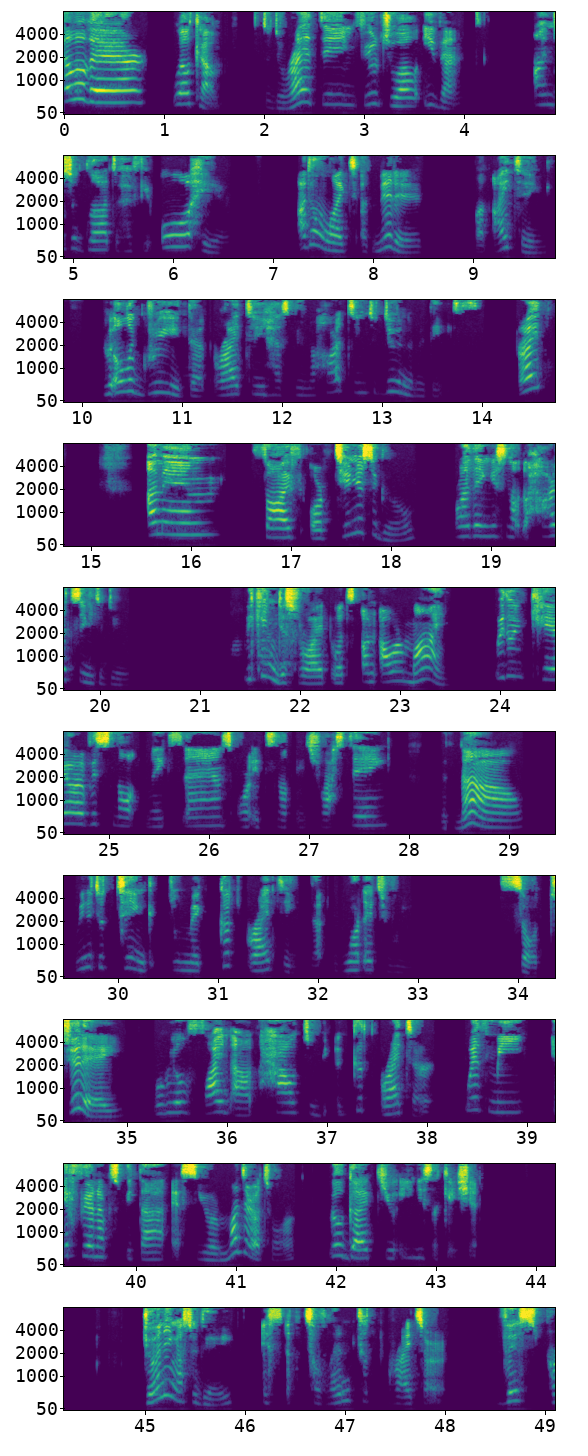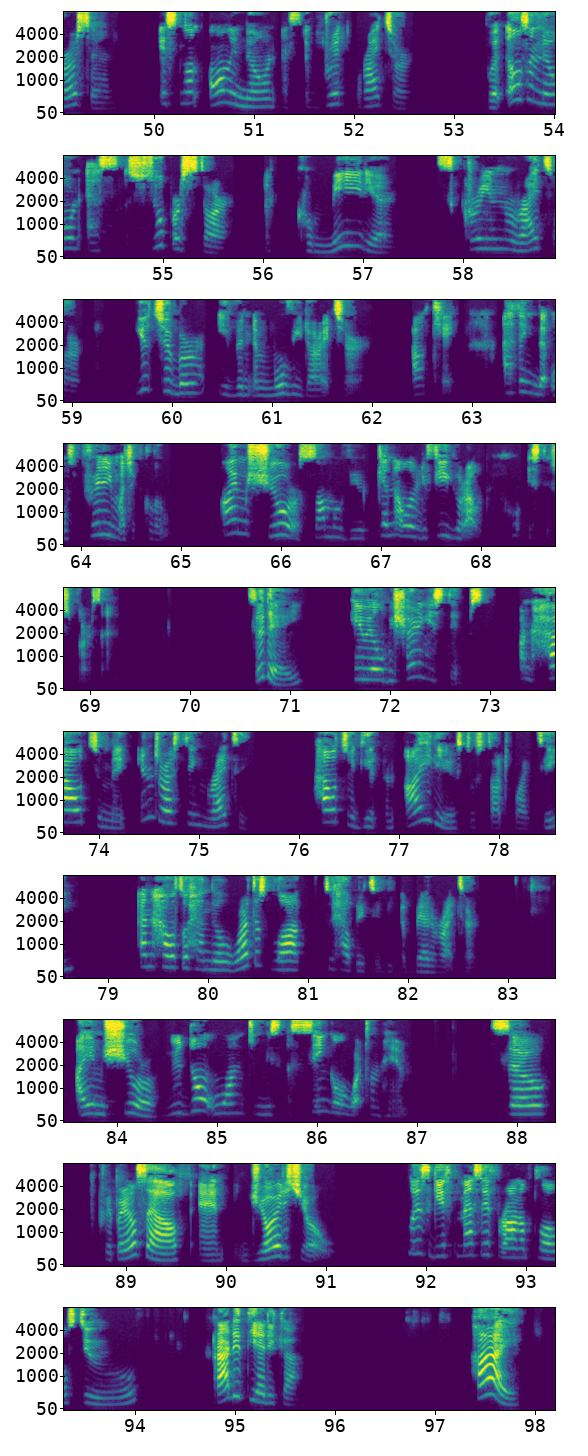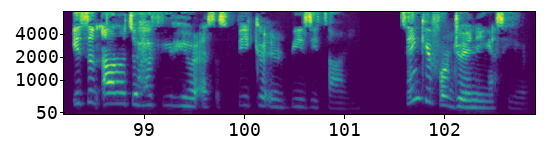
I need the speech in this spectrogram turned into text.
Hello there! Welcome to the Writing Virtual Event. I'm so glad to have you all here. I don't like to admit it, but I think we all agree that writing has been a hard thing to do nowadays, right? I mean, five or ten years ago, writing is not a hard thing to do. We can just write what's on our mind. We don't care if it's not makes sense or it's not interesting. But now need to think to make good writing that worth it to read. So today we will find out how to be a good writer. With me, Irviana Puspita as your moderator will guide you in this occasion. Joining us today is a talented writer. This person is not only known as a great writer, but also known as a superstar, a comedian, screenwriter, YouTuber, even a movie director. Okay, I think that was pretty much a clue. I'm sure some of you can already figure out who is this person. Today, he will be sharing his tips on how to make interesting writing, how to get an ideas to start writing, and how to handle writer's block to help you to be a better writer. I am sure you don't want to miss a single word from him. So prepare yourself and enjoy the show. Please give massive round of applause to Raditya Dika. Hi, it's an honor to have you here as a speaker in busy time. Thank you for joining us here.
